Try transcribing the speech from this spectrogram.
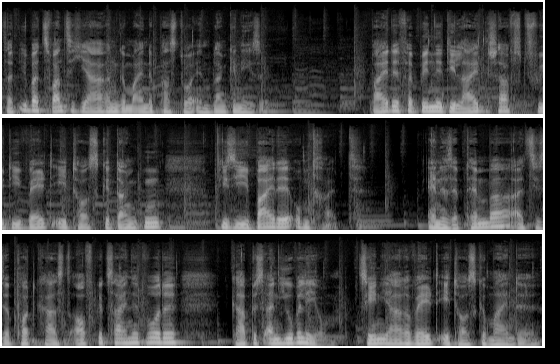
seit über 20 Jahren Gemeindepastor in Blankenese. Beide verbindet die Leidenschaft für die Weltethos-Gedanken, die sie beide umtreibt. Ende September, als dieser Podcast aufgezeichnet wurde, gab es ein Jubiläum. Zehn Jahre Weltethos-Gemeinde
